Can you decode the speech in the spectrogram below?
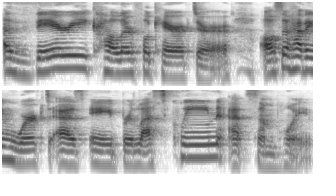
a very colorful character, also having worked as a burlesque queen at some point.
